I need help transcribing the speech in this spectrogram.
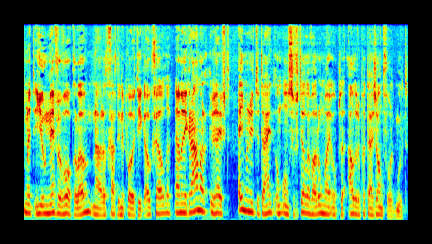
Met You Never Walk Alone. Nou, dat gaat in de politiek ook gelden. En meneer Kramer, u heeft één minuut de tijd om ons te vertellen waarom wij op de oudere partij Zandvoort moet,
